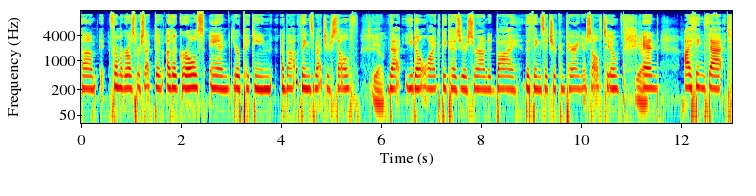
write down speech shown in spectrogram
um, from a girl's perspective, other girls, and you're picking about things about yourself Yeah. that you don't like because you're surrounded by the things that you're comparing yourself to. Yeah. And I think that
